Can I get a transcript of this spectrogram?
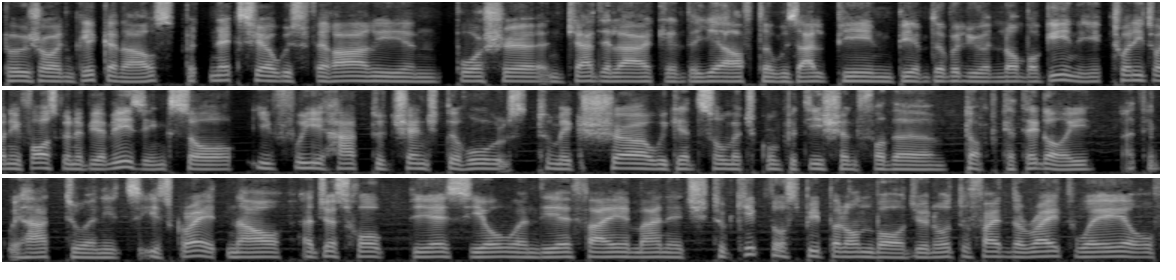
Peugeot and Glickenhaus, but next year with Ferrari and Porsche and Cadillac, and the year after with Alpine, BMW, and Lamborghini. 2024 is going to be amazing. So if we had to change the rules to make sure we get so much competition for the top category, I think we had to, and it's it's great. Now I just hope the ACO and the FIA manage to keep those people on board. You know, to find the right way of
